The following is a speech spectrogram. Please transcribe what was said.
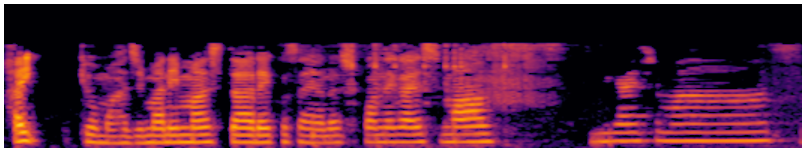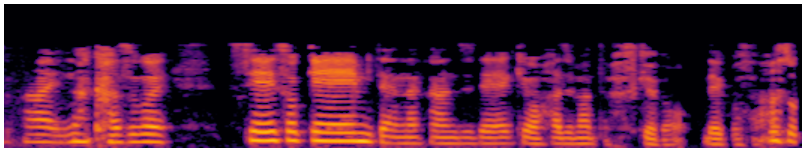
はい。今日も始まりました。れいこさんよろしくお願いします。お願いします。はい。なんかすごい、清楚系みたいな感じで今日始まってますけど、れいこさん。嘘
